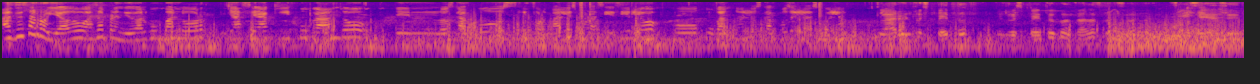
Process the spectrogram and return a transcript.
¿Has desarrollado o has aprendido algún valor, ya sea aquí jugando en los campos informales, por así decirlo, o jugando en los campos de la escuela? Claro, el respeto, el respeto con todas las personas. Sí, Sí, se sí. hacen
